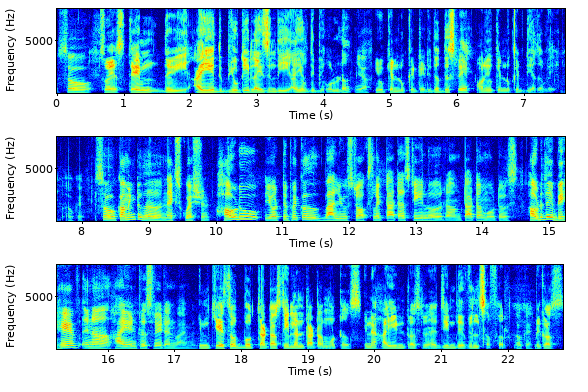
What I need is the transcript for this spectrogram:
So So yes, same the eye, the beauty lies in the eye of the beholder. Yeah. You can look at it either this way or you can look at the other way. Okay. So coming to the next question, how do your typical value stocks like Tata Steel or um, Tata Motors, how do they behave in a high interest rate environment? In case of both Tata Steel and Tata Motors, in a high interest regime, they will suffer. Okay. Because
